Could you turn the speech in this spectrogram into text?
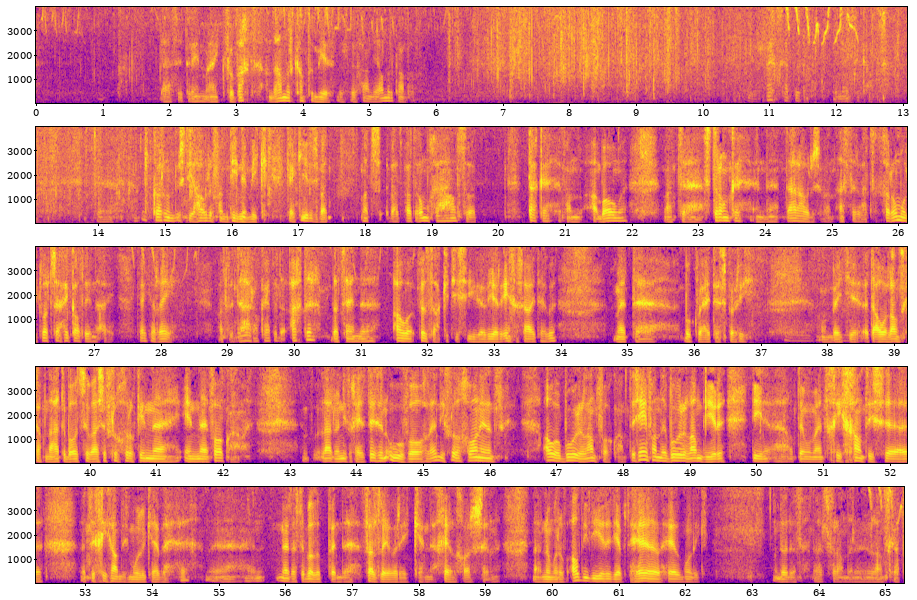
Daar zit er een, maar ik verwacht aan de andere kant er meer. Dus we gaan die andere kant op. rechts heb je de meeste kans. De korrenders die houden van dynamiek. Kijk, hier is wat, wat, wat, wat omgehaald, wat takken van bomen, wat uh, stronken. En uh, daar houden ze van. Als er wat gerommeld wordt, zeg ik altijd in de hei. Kijk, een ree. Wat we daar ook hebben daarachter, dat zijn de oude wildtakketjes die we weer ingezaaid hebben. Met uh, boekwijd en spurrie om een beetje het oude landschap na te bootsen... waar ze vroeger ook in, uh, in uh, voorkwamen. Laten we niet vergeten, het is een oervogel... Hè, die vroeger gewoon in het oude boerenland voorkwam. Het is een van de boerenlanddieren die uh, op dit moment gigantisch, het gigantisch moeilijk hebben. Hè. net als de wulp en de veldleeuwerik en de geelgors en nou, noem maar op. Al die dieren die hebben het heel, heel moeilijk door, de, door het veranderende landschap.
